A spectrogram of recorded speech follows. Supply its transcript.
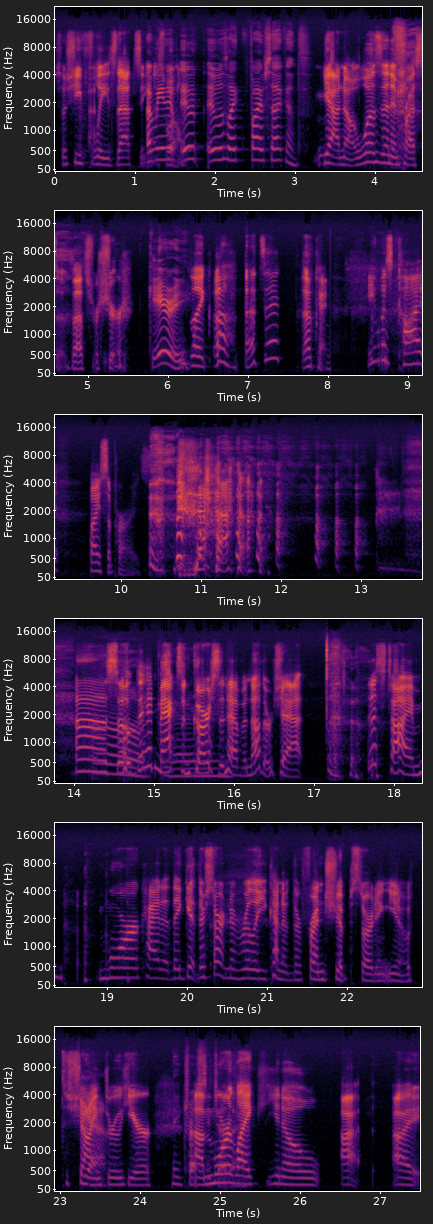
So she flees that scene. I as mean, well. it, it it was like five seconds. yeah, no, it wasn't impressive. That's for sure. Gary. Like, oh, that's it. Okay. He was caught by surprise. Uh, so Oh, then Max and Carson have another chat. this time, more kind of they get they're starting to really kind of their friendship starting you know to shine Yeah. through here. They trust Um, each more other. like you know I I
